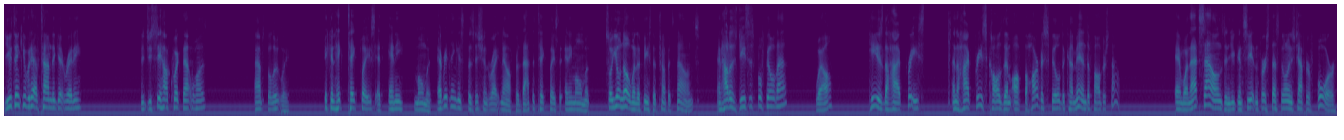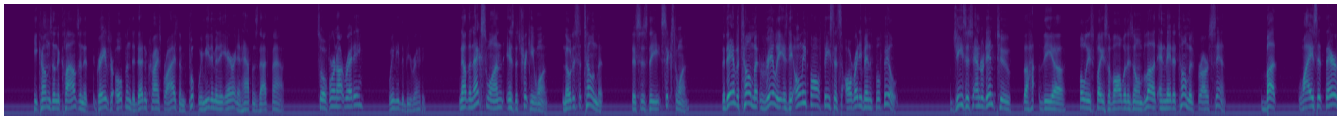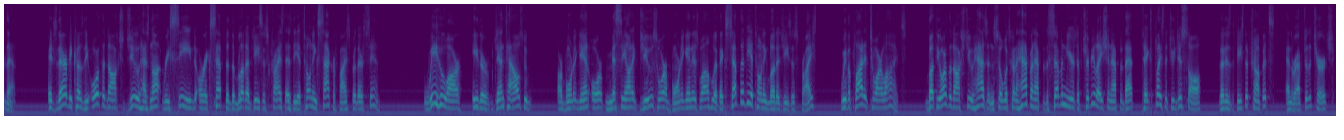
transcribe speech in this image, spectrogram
Do you think you would have time to get ready? Did you see how quick that was? Absolutely. It can take place at any moment. Everything is positioned right now for that to take place at any moment. So you'll know when the Feast of Trumpets sounds. And how does Jesus fulfill that? Well, he is the high priest, and the high priest calls them off the harvest field to come in to Father's house. And when that sounds, and you can see it in 1 Thessalonians chapter 4, he comes in the clouds and the graves are opened, the dead in Christ rise, and boom, we meet him in the air, and it happens that fast. So if we're not ready, we need to be ready. Now, the next one is the tricky one. Notice atonement. This is the sixth one. The Day of Atonement really is the only fall feast that's already been fulfilled. Jesus entered into the, the uh, holiest place of all with his own blood and made atonement for our sin. But why is it there then? It's there because the Orthodox Jew has not received or accepted the blood of Jesus Christ as the atoning sacrifice for their sin. We who are either Gentiles who are born again or Messianic Jews who are born again as well, who have accepted the atoning blood of Jesus Christ, we've applied it to our lives. But the Orthodox Jew hasn't. So what's going to happen after the seven years of tribulation, after that takes place that you just saw, that is the Feast of Trumpets and the rapture of the church,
